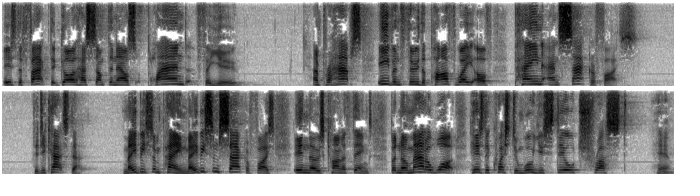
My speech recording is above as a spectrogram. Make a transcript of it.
is the fact that God has something else planned for you. And perhaps even through the pathway of pain and sacrifice. Did you catch that? Maybe some pain, maybe some sacrifice in those kind of things. But no matter what, here's the question will you still trust Him?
